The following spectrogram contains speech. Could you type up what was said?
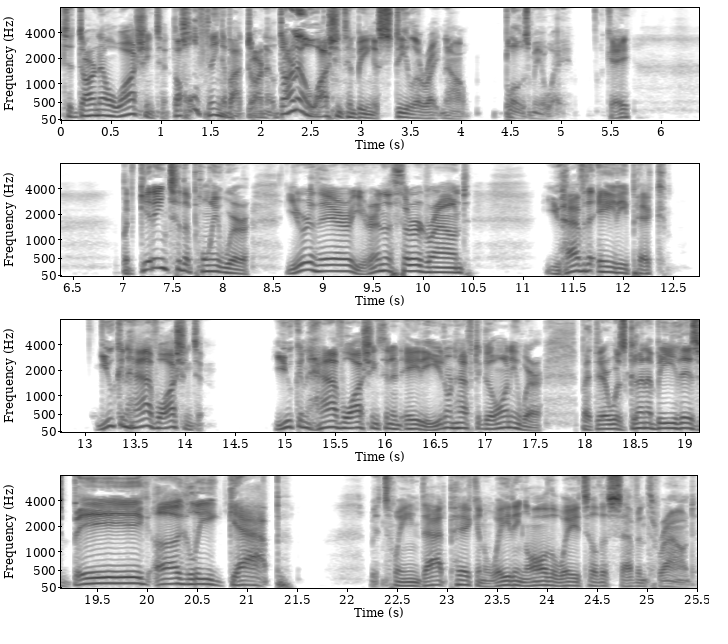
to Darnell Washington. The whole thing about Darnell, Darnell Washington being a Steeler right now blows me away. Okay. But getting to the point where you're there, you're in the third round, you have the 80 pick, you can have Washington. You can have Washington at 80. You don't have to go anywhere. But there was going to be this big, ugly gap between that pick and waiting all the way till the seventh round.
